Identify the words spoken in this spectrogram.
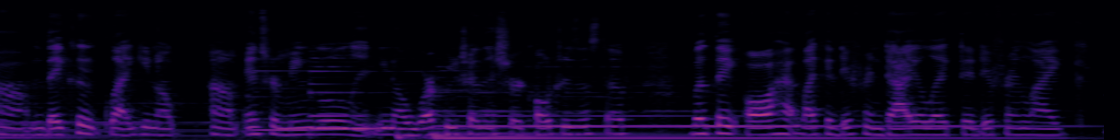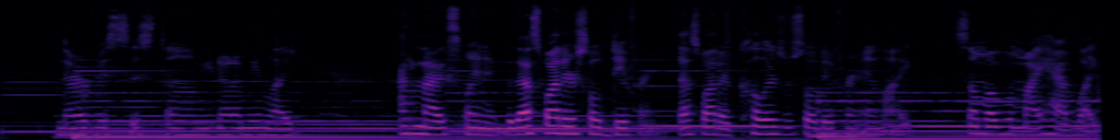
Um, they could like you know um, intermingle and you know work with each other and share cultures and stuff, but they all had like a different dialect, a different like nervous system. You know what I mean? Like I don't know how to explain it, but that's why they're so different. That's why their colors are so different, and like some of them might have like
